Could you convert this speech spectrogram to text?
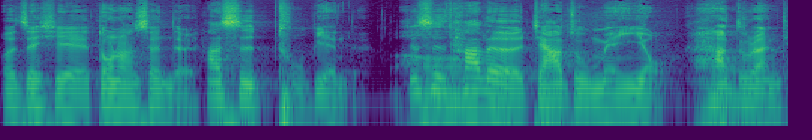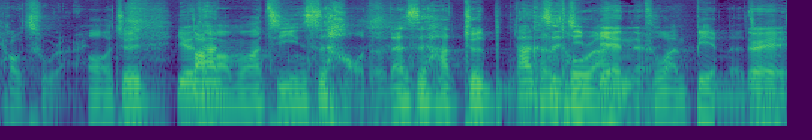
呃这些多囊肾的人，他是突变的，就是他的家族没有。他突然跳出来哦，就是因为爸爸妈妈基因是好的，但是他就他自己变了，突然变了，对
